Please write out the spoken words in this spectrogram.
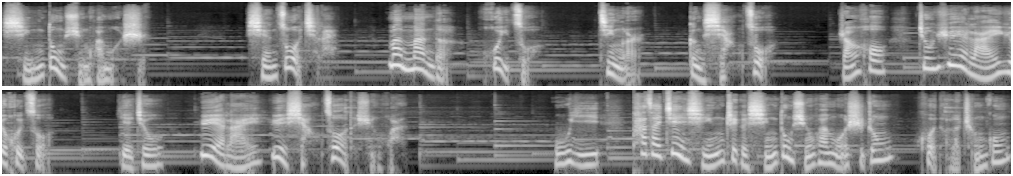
行动循环模式：先做起来，慢慢的会做，进而更想做，然后就越来越会做，也就越来越想做的循环。无疑，他在践行这个行动循环模式中获得了成功。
